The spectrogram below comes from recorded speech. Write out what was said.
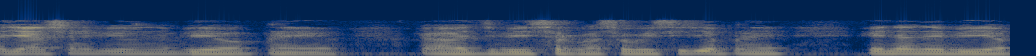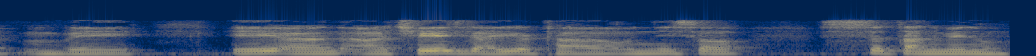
ਅਜੈ ਸਿੰਘ ਵੀ ਉਹਨੇ ਵੀ ਉਹ ਆਪਣੇ ਅੱਜ ਵੀ ਸਰਗਵਾਸ ਹੋ ਗਈ ਸੀ ਜੀ ਆਪਣੇ। ਇਹਨਾਂ ਨੇ ਵੀ ਅਪ- ਵੀ ਇਹ 6 ਜੁਲਾਈ 1997 ਨੂੰ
